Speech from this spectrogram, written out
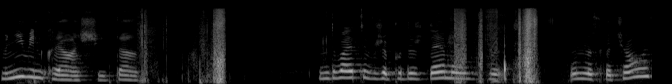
Мені він кращий, так. Ну, давайте вже подождемо. Воно скачалось.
